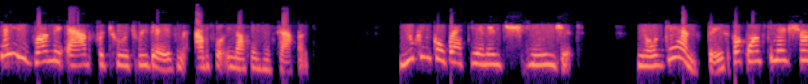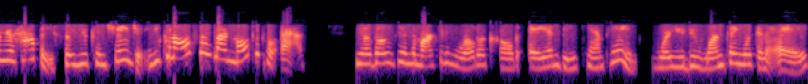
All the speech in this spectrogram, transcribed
say you've run the ad for two or three days and absolutely nothing has happened. You can go back in and change it you know, again, Facebook wants to make sure you're happy, so you can change it. You can also run multiple ads. You know, those in the marketing world are called A and B campaigns, where you do one thing with an A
